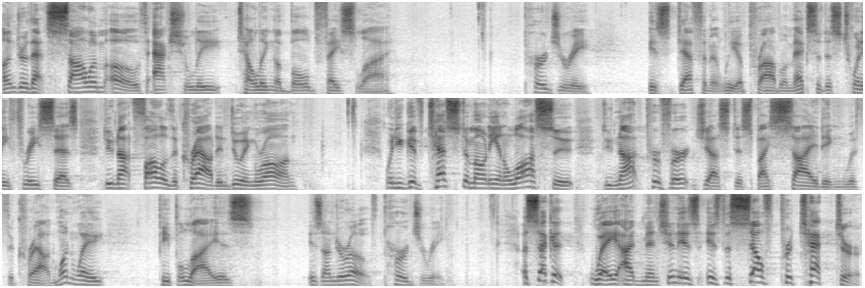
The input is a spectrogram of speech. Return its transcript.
under that solemn oath, actually telling a bold faced lie. Perjury is definitely a problem. Exodus 23 says, Do not follow the crowd in doing wrong. When you give testimony in a lawsuit, do not pervert justice by siding with the crowd. One way people lie is, is under oath, perjury. A second way I'd mention is, is the self protector.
